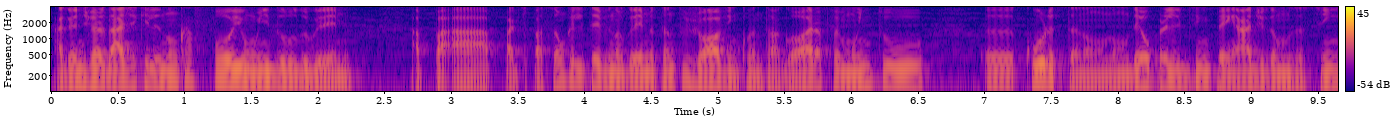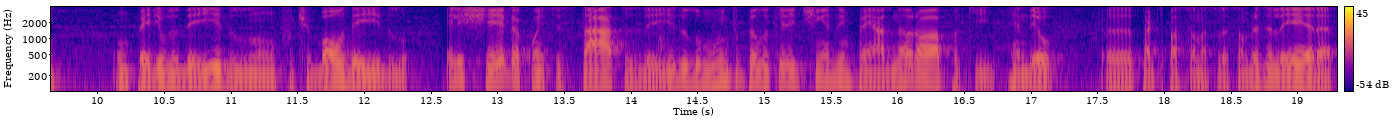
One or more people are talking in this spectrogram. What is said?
A grande verdade é que ele nunca foi um ídolo do Grêmio. A, a participação que ele teve no Grêmio, tanto jovem quanto agora, foi muito uh, curta. Não, não deu para ele desempenhar, digamos assim, um período de ídolo, num futebol de ídolo. Ele chega com esse status de ídolo muito pelo que ele tinha desempenhado na Europa, que rendeu Uh, participação na seleção brasileira,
